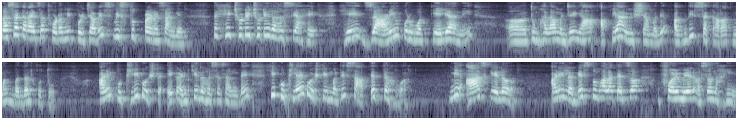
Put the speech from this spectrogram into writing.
कसं करायचं थोडं मी पुढच्या वेळेस विस्तृतपणे सांगेन. तर हे छोटे छोटे रहस्य आहे. हे जाणीवपूर्वक केल्याने तुम्हाला म्हणजे ह्या आपल्या आयुष्यामध्ये अगदी सकारात्मक बदल होतो. आणि कुठली गोष्ट एक आणखी रहस्य सांगते की कुठल्याही गोष्टीमध्ये सातत्य हवं. मी आज केलं आणि लगेच तुम्हाला त्याचं फळ मिळेल असं नाही.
